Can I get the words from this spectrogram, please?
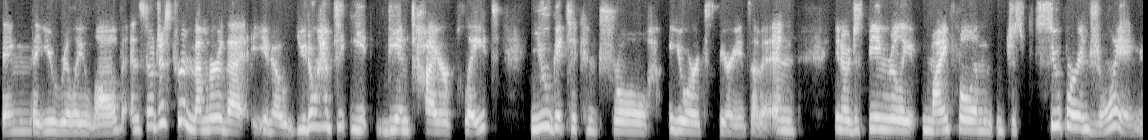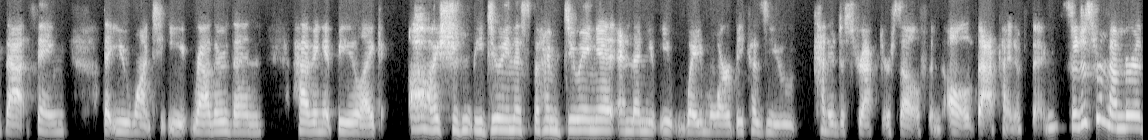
thing that you really love. And so just remember that, you know, you don't have to eat the entire plate. You get to control your experience of it. And you know, just being really mindful and just super enjoying that thing that you want to eat rather than having it be like, oh, I shouldn't be doing this, but I'm doing it. And then you eat way more because you kind of distract yourself and all of that kind of thing. So just remember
